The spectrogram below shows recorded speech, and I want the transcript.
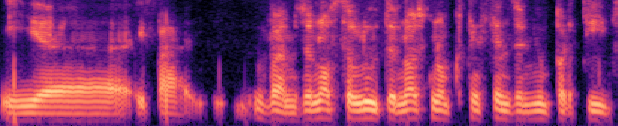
E eh, epá, vamos, a nossa luta, nós que não pertencemos a nenhum partido,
